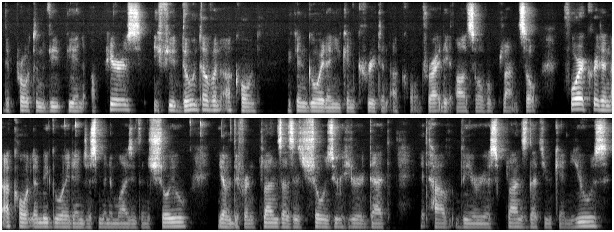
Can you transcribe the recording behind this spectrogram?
the Proton VPN appears. If you don't have an account, you can go ahead and you can create an account, right? They also have a plan. So for create an account, let me go ahead and just minimize it and show you. You have different plans as it shows you here that it have various plans that you can use.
